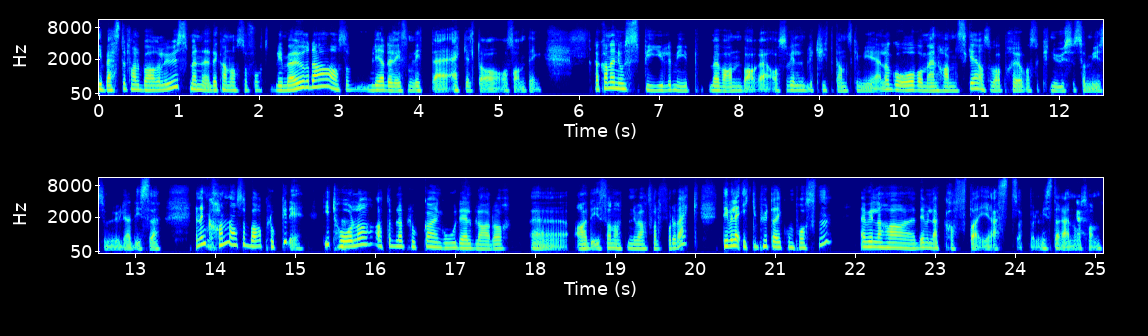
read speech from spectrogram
i beste fall bare lus, men det kan også fort bli maur da, og så blir det liksom litt ekkelt og, og sånne ting. Da kan en jo spyle mye med vann bare, og så vil en bli kvitt ganske mye. Eller gå over med en hanske og så bare prøve å knuse så mye som mulig av disse. Men en kan også bare plukke de. De tåler at det blir plukka en god del blader eh, av de, sånn at en i hvert fall får det vekk. De vil jeg ikke putte i komposten. Jeg vil ha, det vil jeg kaste i restsøppel hvis det er noe sånn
